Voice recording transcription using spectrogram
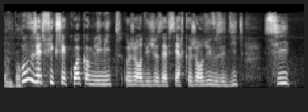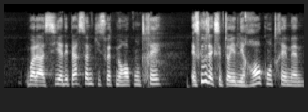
importe. Vous, vous êtes fixé quoi comme limite aujourd'hui, Joseph? C'est-à-dire qu'aujourd'hui, vous vous dites, si, voilà, s'il y a des personnes qui souhaitent me rencontrer, est-ce que vous accepteriez de les rencontrer même?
